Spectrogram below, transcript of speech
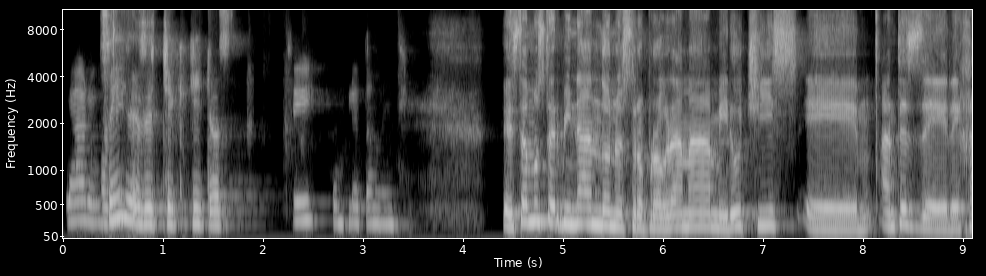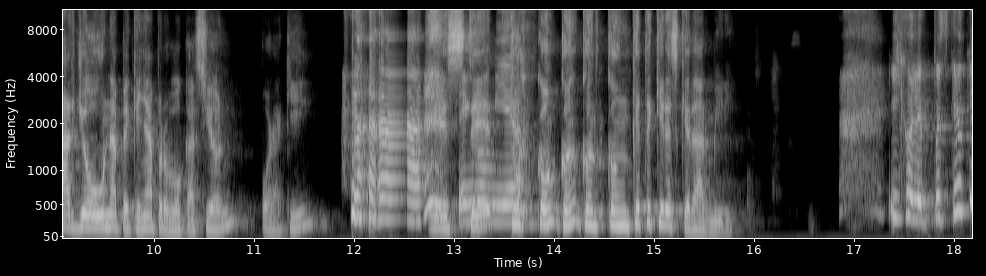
Claro. Sí, desde chiquitos. Sí, completamente. Estamos terminando nuestro programa, Miruchis. Eh, antes de dejar yo una pequeña provocación por aquí. este, con, qué te quieres quedar, Miri? Híjole, pues creo que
